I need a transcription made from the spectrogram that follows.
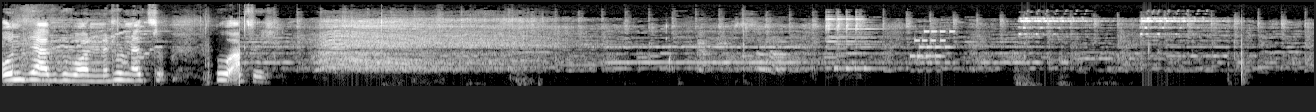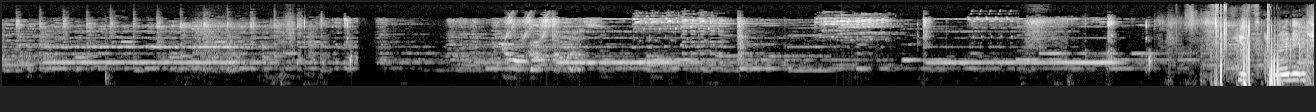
Und wir haben gewonnen mit 182. Jetzt grade ich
